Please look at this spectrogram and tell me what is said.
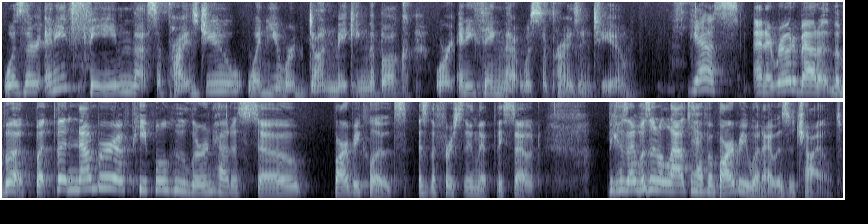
was there any theme that surprised you when you were done making the book or anything that was surprising to you? Yes, and I wrote about it in the book, but the number of people who learned how to sew Barbie clothes is the first thing that they sewed. Because I wasn't allowed to have a Barbie when I was a child.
